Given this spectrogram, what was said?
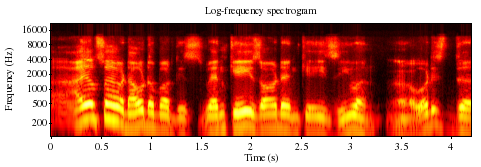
I also have a doubt about this. When k is odd and k is even, uh, what is the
